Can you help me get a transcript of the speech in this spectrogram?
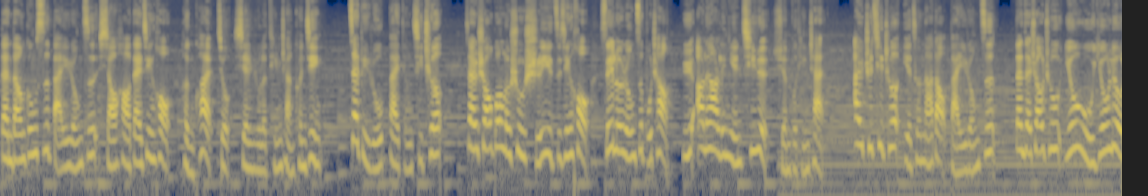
但当公司百亿融资消耗殆尽后，很快就陷入了停产困境。再比如拜腾汽车，在烧光了数十亿资金后，C 轮融资不畅，于二零二零年七月宣布停产。爱驰汽车也曾拿到百亿融资，但在烧出 U 五、U 六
